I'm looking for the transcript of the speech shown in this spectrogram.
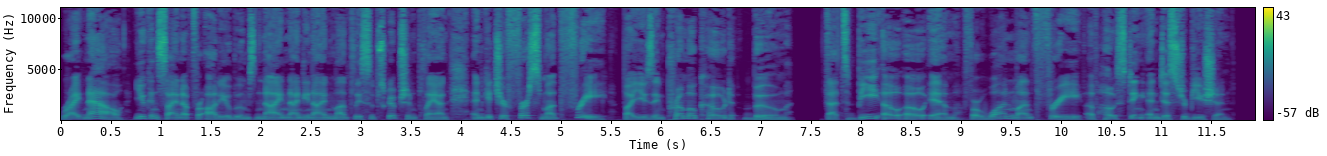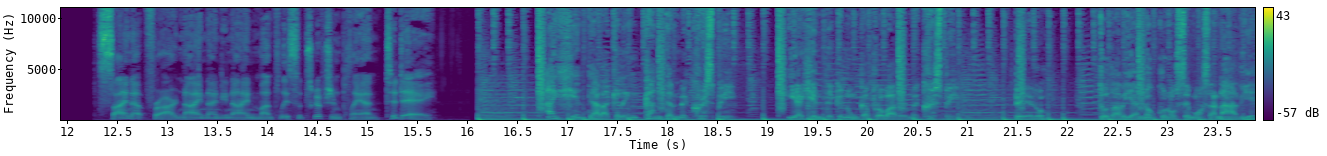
Right now, you can sign up for Audioboom's $9.99 monthly subscription plan and get your first month free by using promo code BOOM. That's B O O M for one month free of hosting and distribution. Sign up for our $9.99 monthly subscription plan today. Hay gente a la que le encanta el McCrispy y hay gente que nunca ha probado el McCrispy. Pero todavía no conocemos a nadie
